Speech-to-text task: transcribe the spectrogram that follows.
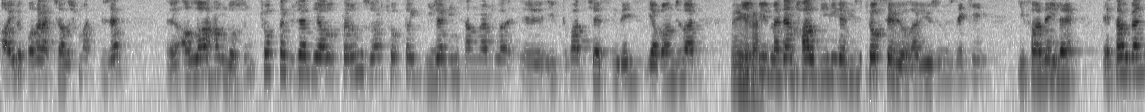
aylık olarak çalışmak güzel. E, Allah'a hamdolsun. Çok da güzel diyaloglarımız var. Çok da güzel insanlarla e, irtibat içerisindeyiz. Yabancılar Ne dil güzel. bilmeden hal diliyle bizi çok seviyorlar. Yüzümüzdeki ifadeyle. E tabi ben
